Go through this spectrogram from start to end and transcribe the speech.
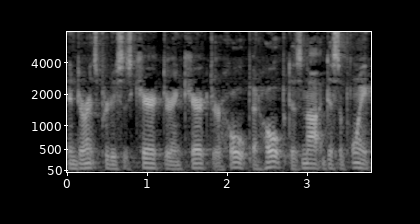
endurance produces character and character hope and hope does not disappoint.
